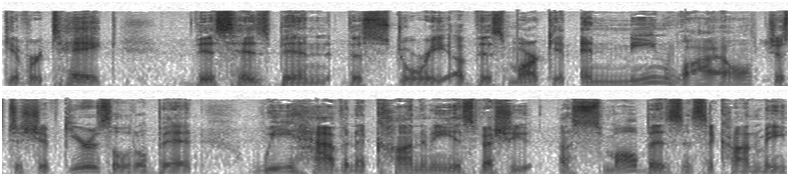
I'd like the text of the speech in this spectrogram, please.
give or take this has been the story of this market. And meanwhile, just to shift gears a little bit, we have an economy, especially a small business economy,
